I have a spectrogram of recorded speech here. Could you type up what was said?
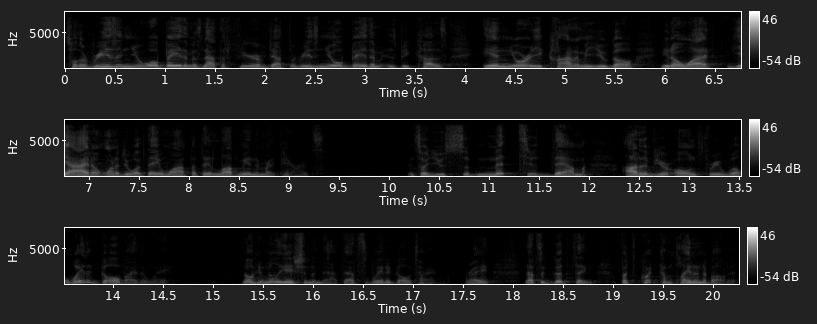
So the reason you obey them is not the fear of death. The reason you obey them is because in your economy you go, you know what? Yeah, I don't want to do what they want, but they love me and they're my parents. And so you submit to them out of your own free will. Way to go, by the way. No humiliation in that. That's the way to go time, right? That's a good thing. But quit complaining about it.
